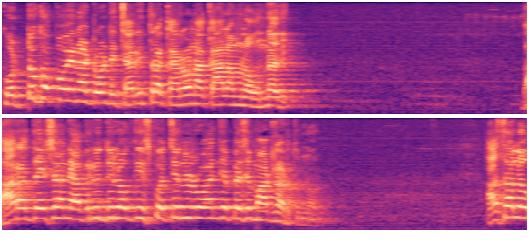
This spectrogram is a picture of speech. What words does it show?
కొట్టుకుపోయినటువంటి చరిత్ర కరోనా కాలంలో ఉన్నది. భారతదేశాన్ని అభివృద్ధిలోకి తీసుకొచ్చినారు అని చెప్పేసి మాట్లాడుతున్నారు. అసలు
